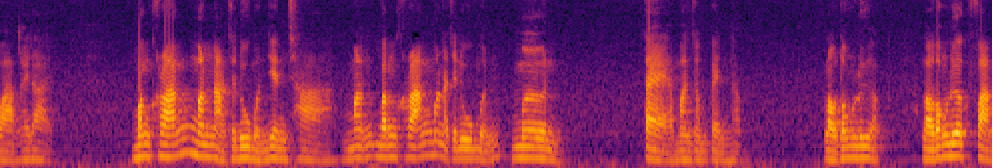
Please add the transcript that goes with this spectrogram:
วางให้ได้ บางครั้งมันอาจจะดูเหมือนเย็นชามันบางครั้งมันอาจจะดูเหมือนเมิน แต่มันจำเป็นครับ เราต้องเลือก เราต้องเลือกฟัง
